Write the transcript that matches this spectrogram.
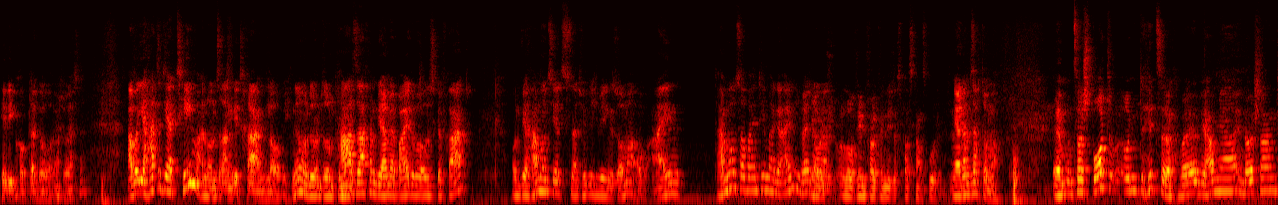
Helikoptergeräusch, weißt du? Aber ihr hattet ja Themen an uns rangetragen, glaube ich. Ne? Und, und so ein paar Genau. Sachen, wir haben ja beide bei uns gefragt. Und wir haben uns jetzt natürlich wegen Sommer auf ein. Haben wir uns auf ein Thema geeinigt? Weiß Ja, nicht. ich- also auf jeden Fall finde ich, das passt ganz gut. Ja, dann sag doch mal. Ähm, und zwar Sport und Hitze, weil wir haben ja in Deutschland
